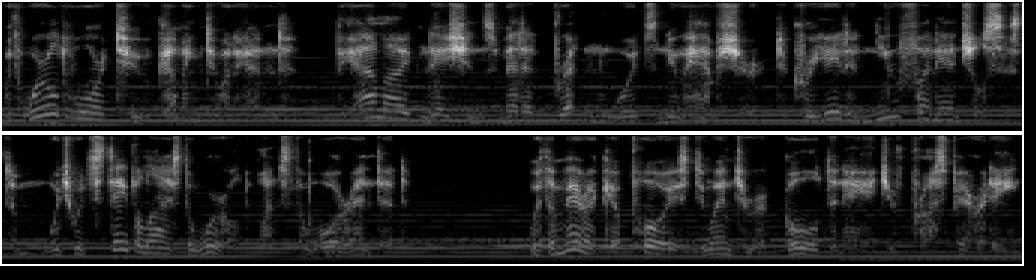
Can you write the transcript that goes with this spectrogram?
With World War II coming to an end, the Allied nations met at Bretton Woods, New Hampshire to create a new financial system which would stabilize the world once the war ended. With America poised to enter a golden age of prosperity,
